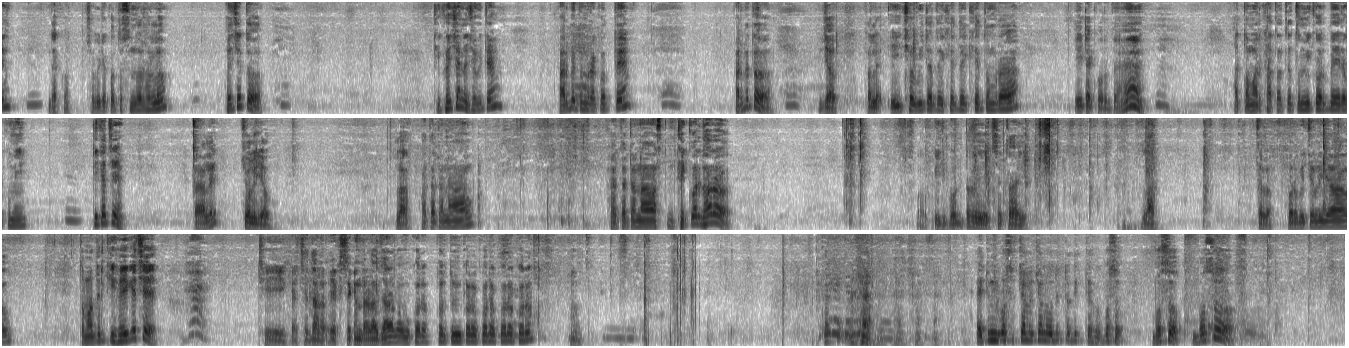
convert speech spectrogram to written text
দেখো ছবিটা কত সুন্দর হলো? হয়েছে তো? ঠিক হয়েছে না ছবিটা? পারবে তোমরা করতে? পারবে তো? যাও তাহলে এই ছবিটা দেখে দেখে তোমরা এটা করবে হ্যাঁ? আর তোমার খাতাতে তুমি করবে এরকমই। ঠিক আছে? তাহলে চলে যাও। লাও খাতাটা নাও। খাতাটা নাও ঠিক করে ধরো। ও পিচবোর্ডটা রয়েছে তাই। লাও। চলো করবে চলে যাও। তোমাদের কি হয়ে গেছে? হ্যাঁ। ঠিক আছে দাঁড়াও এক সেকেন্ড দাঁড়াও দাঁড়াও বাবু করো করো তুমি করো করো করো করো। হুম। হ্যাঁ হ্যাঁ হ্যাঁ হ্যাঁ। এই তুমি বসো চলো চলো ওদেরটা দেখতে হবে। বসো বসো বসো।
